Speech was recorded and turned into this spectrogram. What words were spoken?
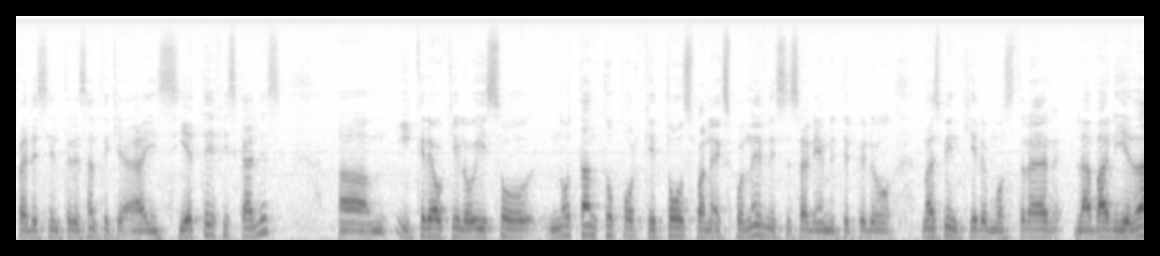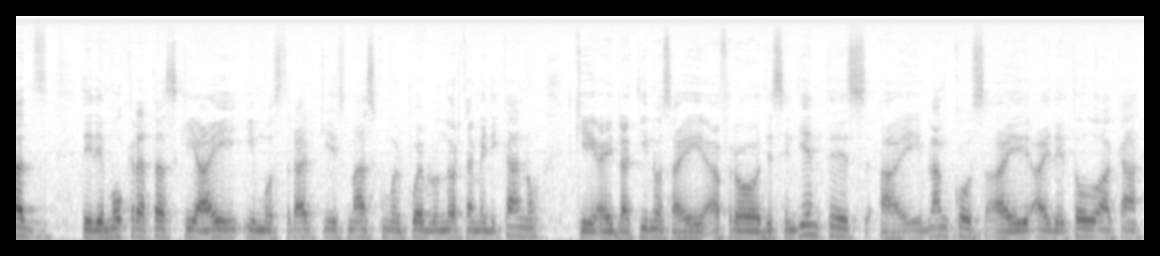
parece interesante que hay siete fiscales y creo que lo hizo no tanto porque todos van a exponer necesariamente, pero más bien quiere mostrar la variedad de demócratas que hay y mostrar que es más como el pueblo norteamericano, que hay latinos, hay afrodescendientes, hay blancos, hay, hay de todo acá.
